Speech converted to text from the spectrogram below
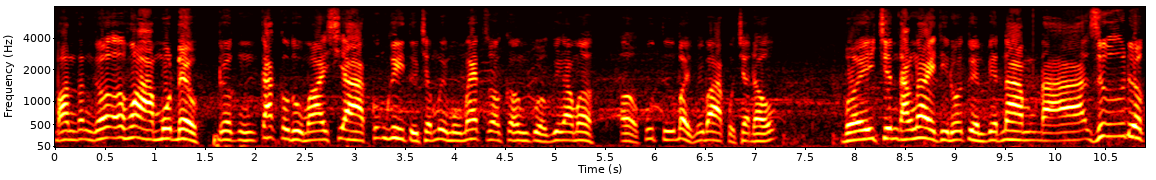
Bàn thắng gỡ hòa một đều được các cầu thủ Malaysia cũng ghi từ chấm 11m do công của Guillermo ở phút thứ 73 của trận đấu. Với chiến thắng này thì đội tuyển Việt Nam đã giữ được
